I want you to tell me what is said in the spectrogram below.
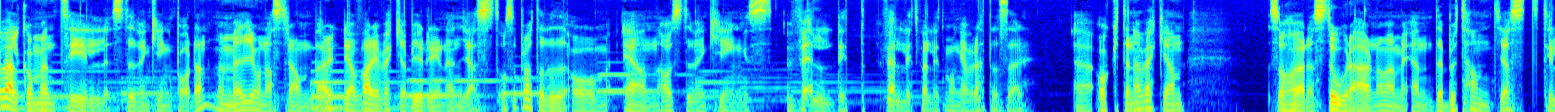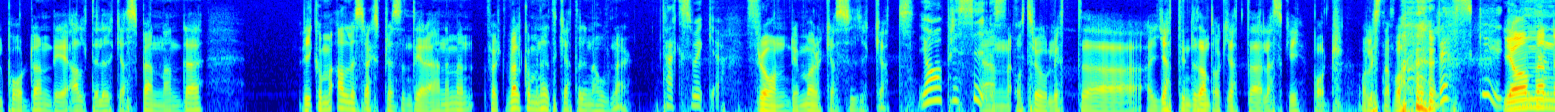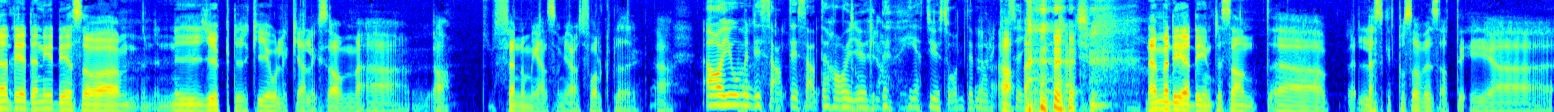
Och välkommen till Stephen King-podden med mig Jonas Strandberg där jag varje vecka bjuder in en gäst och så pratar vi om en av Stephen Kings väldigt, väldigt, väldigt många berättelser. Eh, och den här veckan så har jag den stora äran att ha med mig en debutantgäst till podden. Det är alltid lika spännande. Vi kommer alldeles strax presentera henne, men först välkommen hit Katarina Hovner. Tack så mycket. Från Det mörka psyket. Ja, precis. En otroligt uh, jätteintressant och jätteläskig podd att lyssna på. Läskig? ja, men det, den är, det är så, um, ni djupdyker i olika liksom, uh, ja, fenomen som gör att folk blir uh, Ja, jo, men det är sant. Det är sant. Det, har ju, det heter ju så, det mörka ja. psyket. Nej, men det, det är intressant, uh, läskigt på så vis att det är, uh,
